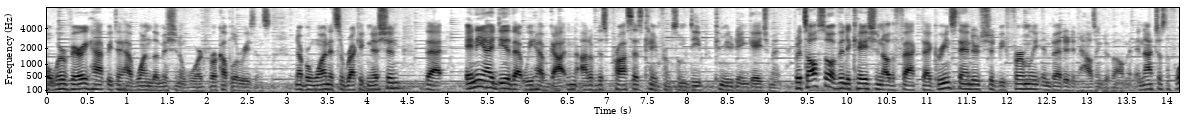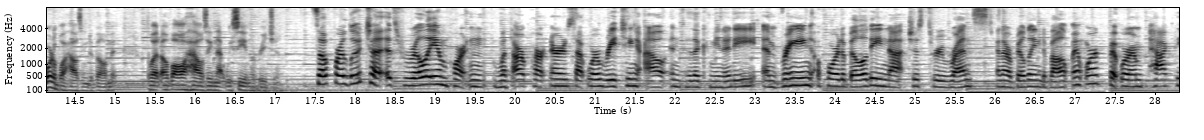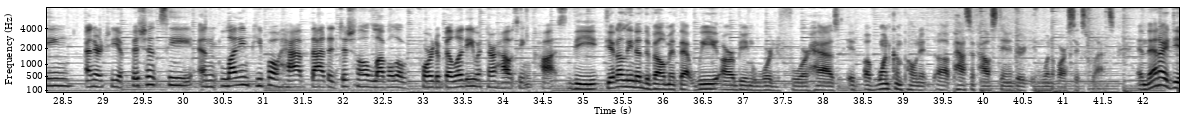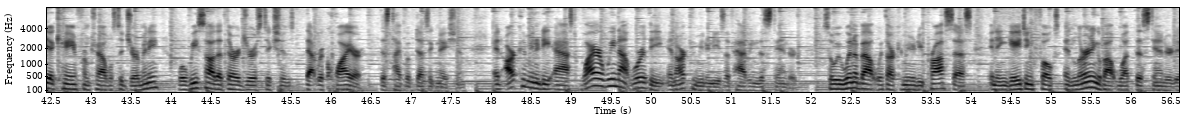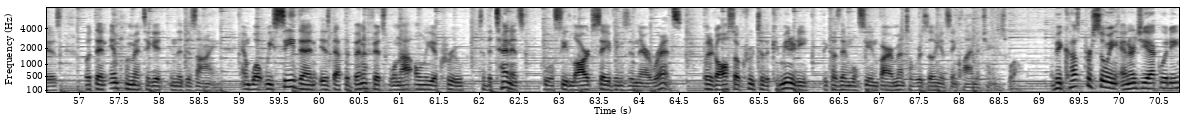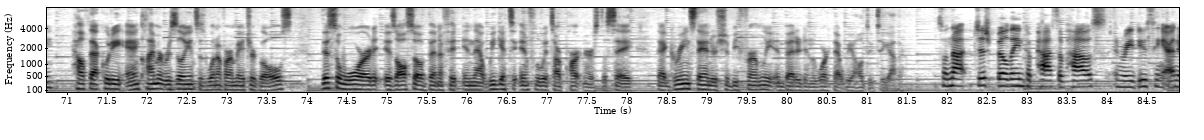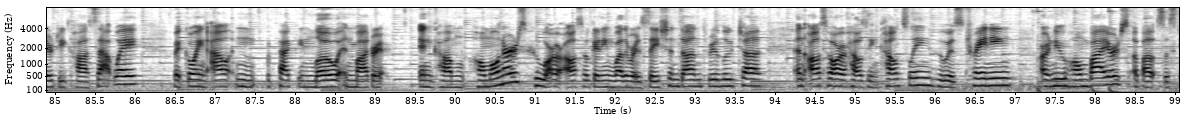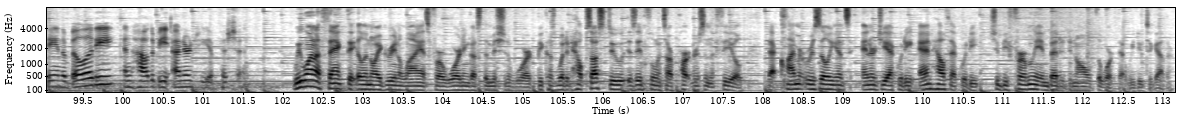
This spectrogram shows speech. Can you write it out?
We're very happy to have won the Mission Award for a couple of reasons. Number one, it's a recognition that any idea that we have gotten out of this process came from some deep community engagement. But it's also a vindication of the fact that green standards should be firmly embedded in housing development, and not just affordable housing development, but of all housing that we see in the region. So for Lucha, it's really important with our partners that we're reaching out into the community and bringing affordability not just through rents and our building development work, but we're impacting energy efficiency and letting people have that additional level of affordability with their housing costs. The Tierra Linda development that we are being awarded for has of one component, uh, passive house standard in one of our six flats. And that idea came from travels to Germany, where we saw that there are jurisdictions that require this type of designation and our community asked, why are we not worthy in our communities of having this standard? So we went about with our community process in engaging folks and learning about what this standard is, but then implementing it in the design. And what we see then is that the benefits will not only accrue to the tenants who will see large savings in their rents, but it also accrue to the community because then we'll see environmental resilience and climate change as well. Because pursuing energy equity, health equity, and climate resilience is one of our major goals, this award is also a benefit in that we get to influence our partners to say that green standards should be firmly embedded in the work that we all do together. So not just building to passive house and reducing energy costs that way, but going out and affecting low and moderate income homeowners who are also getting weatherization done through Lucha, and also our housing counseling who is training our new home buyers about sustainability and how to be energy efficient. We want to thank the Illinois Green Alliance for awarding us the Mission Award because what it helps us do is influence our partners in the field that climate resilience, energy equity, and health equity should be firmly embedded in all of the work that we do together.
